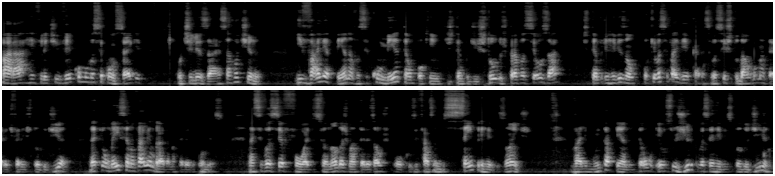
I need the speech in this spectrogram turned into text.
parar, refletir, ver como você consegue utilizar essa rotina. E vale a pena você comer até um pouquinho de tempo de estudos para você usar de tempo de revisão. Porque você vai ver, cara, se você estudar uma matéria diferente todo dia, daqui a um mês você não vai lembrar da matéria do começo. Mas se você for adicionando as matérias aos poucos e fazendo sempre revisões, vale muito a pena. Então eu sugiro que você revise todo dia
